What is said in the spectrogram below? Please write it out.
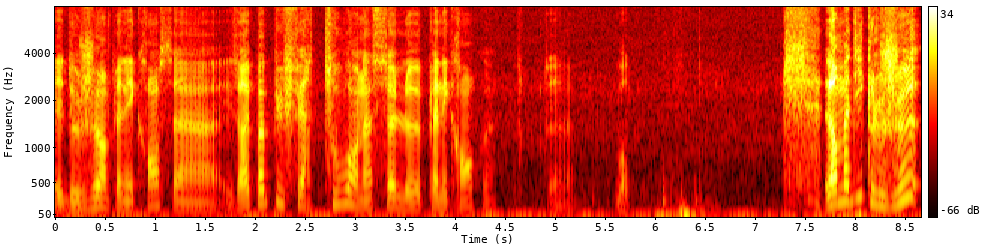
et jeu en plein écran, ça, ils auraient pas pu faire tout en un seul euh, plein écran, quoi. Euh, bon. Alors on m'a dit que le jeu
